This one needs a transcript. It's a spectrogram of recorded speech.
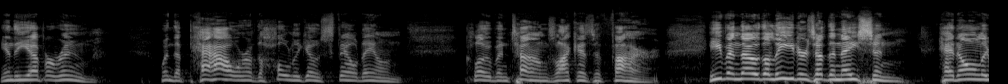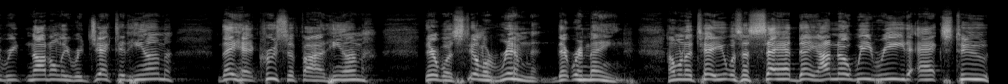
in the upper room when the power of the Holy Ghost fell down cloven tongues like as a fire. Even though the leaders of the nation had only re- not only rejected him, they had crucified him. There was still a remnant that remained. I want to tell you, it was a sad day. I know we read Acts 2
